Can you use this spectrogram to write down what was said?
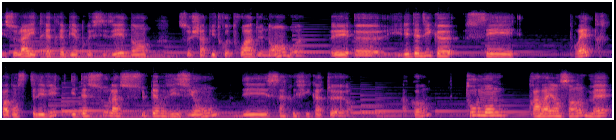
Et cela est très très bien précisé dans ce chapitre 3 de Nombre. Et euh, il était dit que c'est prêtres, pardon, ces lévites étaient sous la supervision des sacrificateurs. D'accord? Tout le monde travaille ensemble, mais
